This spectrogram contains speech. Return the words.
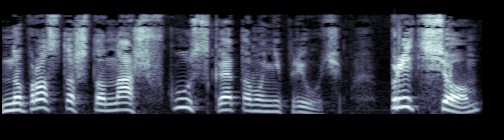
но просто, что наш вкус к этому не приучим. При всем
